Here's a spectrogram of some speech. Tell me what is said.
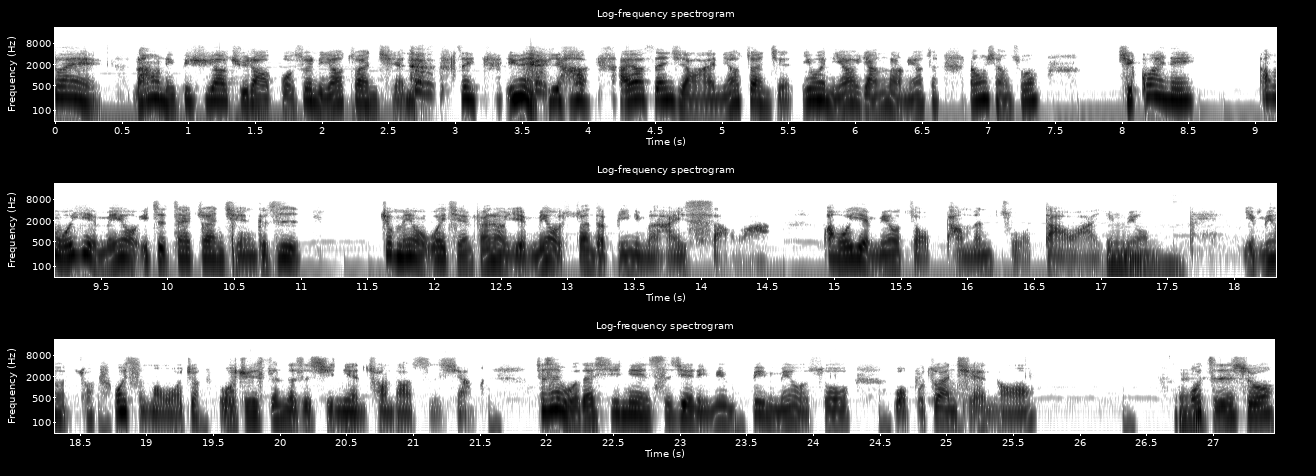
对，然后你必须要娶老婆，所以你要赚钱，所以因为要还要生小孩，你要赚钱，因为你要养老，你要赚。然后我想说，奇怪呢，啊，我也没有一直在赚钱，可是就没有为钱烦恼，也没有赚的比你们还少啊。啊，我也没有走旁门左道啊，也没有，嗯、也没有做为什么我就我觉得真的是信念创造思想，就是我在信念世界里面并没有说我不赚钱哦，我只是说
